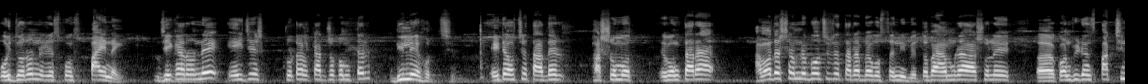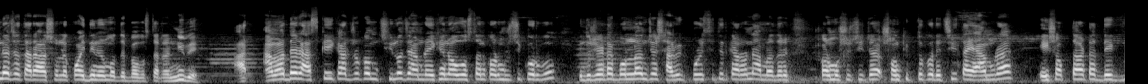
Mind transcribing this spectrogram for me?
ওই ধরনের রেসপন্স পায় নাই। যে কারণে এই যে টোটাল কার্যক্রমটার ডিলে হচ্ছে। এটা হচ্ছে তাদের ভাষ্যমত এবং তারা আমাদের সামনে বলছে যে তারা ব্যবস্থা নিবে। তবে আমরা আসলে কনফিডেন্স পাচ্ছি না যে তারা আসলে কয়দিনের মধ্যে ব্যবস্থাটা নিবে। আর আমাদের আজকেই কার্যক্রম ছিল যে আমরা এখানে অবস্থান কর্মসূচি করব, কিন্তু যেটা বললাম যে সার্বিক পরিস্থিতির কারণে আমাদের কর্মসূচিটা সংক্ষিপ্ত করেছি, তাই আমরা এই সপ্তাহটা দেখব,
